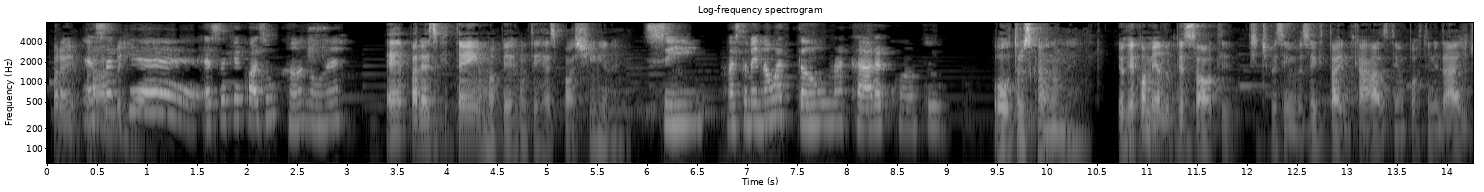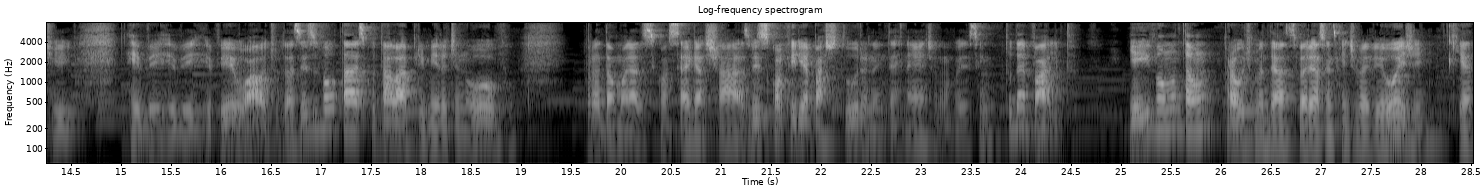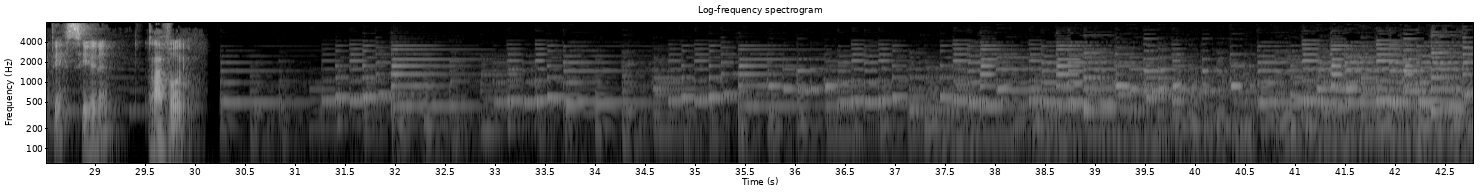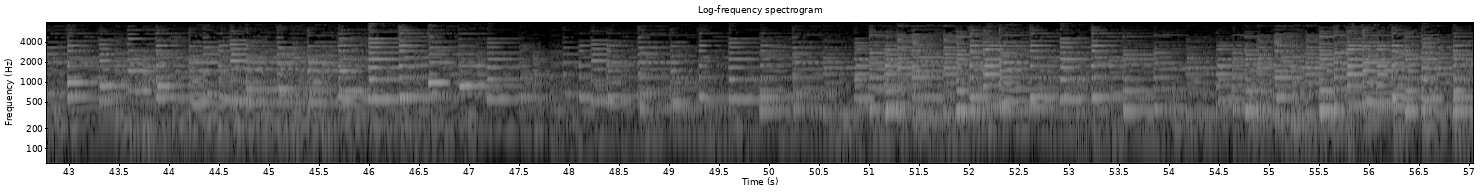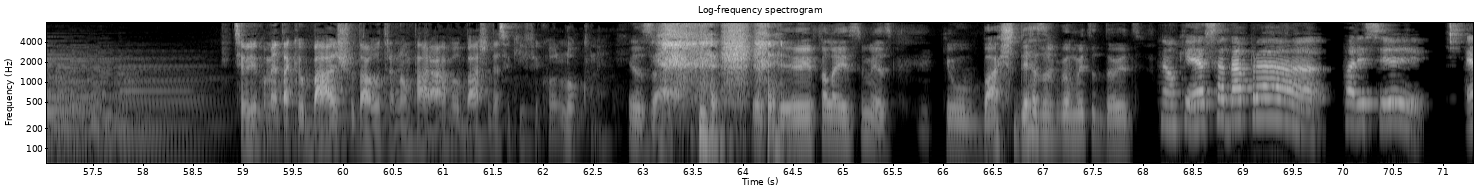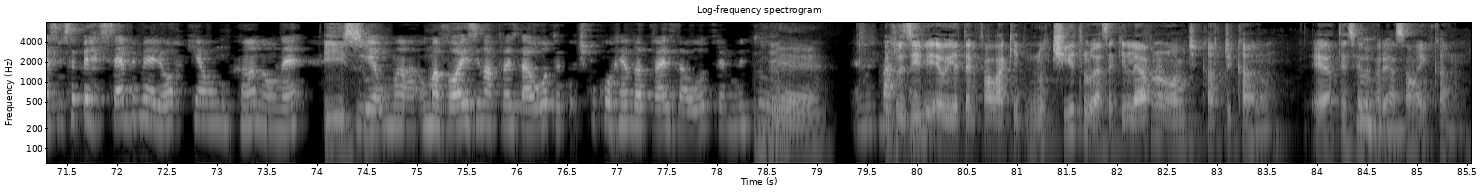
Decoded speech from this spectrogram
para essa abrir. Aqui é, essa aqui é quase um canon, né? É, parece que tem uma pergunta e respostinha, né? Sim, mas também não é tão na cara quanto outros canon, né? Eu recomendo o pessoal que, tipo assim, você que está em casa, tem a oportunidade de rever, rever, rever o áudio, às vezes voltar a escutar lá a primeira de novo, para dar uma olhada se consegue achar, às vezes conferir a partitura na internet, alguma coisa assim, tudo é válido. E aí vamos então para a última das variações que a gente vai ver hoje, que é a terceira, Lá vou eu. Eu ia comentar que o baixo da outra não parava, o baixo dessa aqui ficou louco, né? Exato. eu, eu ia falar isso mesmo. Que o baixo dessa ficou muito doido. Não, que essa dá pra parecer. Essa você percebe melhor que é um canon, né? Isso. E é uma, uma voz indo atrás da outra, tipo, correndo atrás da outra. É muito. Uhum. É. É muito. Inclusive, eu ia até falar que no título, essa aqui leva o nome de, can- de canon. É a terceira Uhum. variação é em canon.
